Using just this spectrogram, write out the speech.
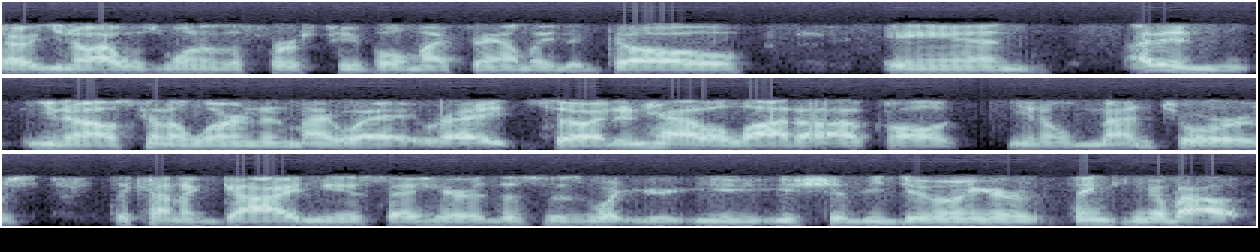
uh, you know, I was one of the first people in my family to go, and I didn't, you know, I was kind of learning my way, right? So I didn't have a lot of, I'll call you know, mentors to kind of guide me to say, here, this is what you you should be doing or thinking about.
